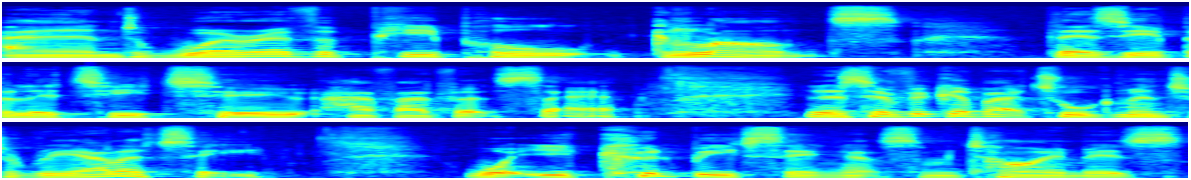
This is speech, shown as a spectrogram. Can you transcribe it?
and wherever people glance, there's the ability to have adverts there. You know, so if we go back to augmented reality, what you could be seeing at some time is,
